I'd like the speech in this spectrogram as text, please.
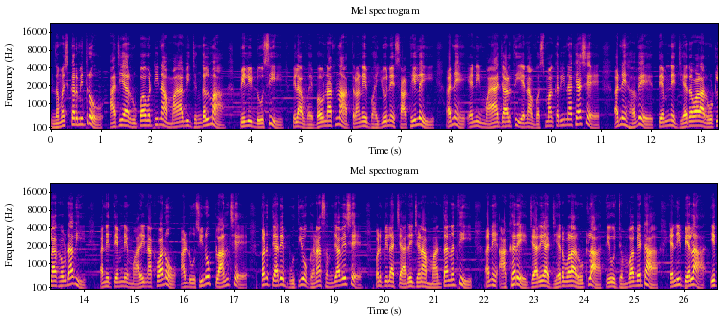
નમસ્કાર મિત્રો, આજે આ રૂપાવટીના માયાવી જંગલમાં પેલી ડોસી, પેલા વૈભવનાથના ત્રણેય ભાઈઓને સાથે લઈ અને એની માયાજાળથી એના વશમાં કરી નાખ્યા છે અને હવે તેમને ઝેરવાળા રોટલા ખવડાવી અને તેમને મારી નાખવાનો આ ડોસીનો પ્લાન છે. પણ ત્યારે ભૂતિઓ ઘણા સમજાવે છે, પણ પેલા ચારેય જણા માનતા નથી અને આખરે જ્યારે આ ઝેરવાળા રોટલા તેઓ જમવા બેઠા, એની પહેલાં એક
